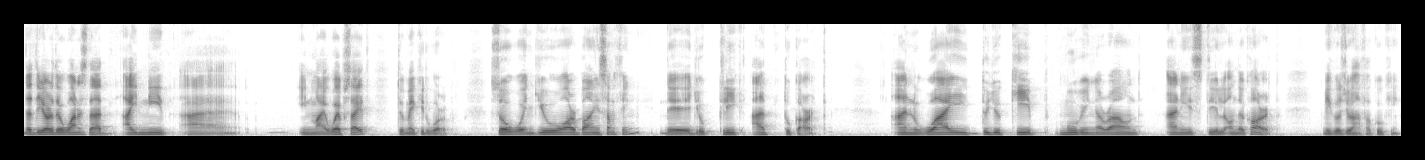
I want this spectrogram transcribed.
that they are the ones that I need uh, in my website to make it work. So when you are buying something, the, you click add to cart. And why do you keep moving around and it's still on the cart? Because you have a cookie.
